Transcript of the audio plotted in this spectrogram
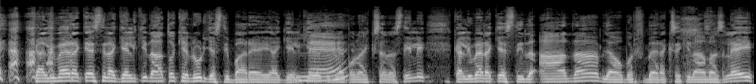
Καλημέρα και στην Αγγελική Νάτο, καινούργια στην παρέα η Αγγελική. Δεν τη βλέπω να έχει ξαναστείλει. Καλημέρα και στην Άννα, μια όμορφη μέρα ξεκινά μας λέει.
